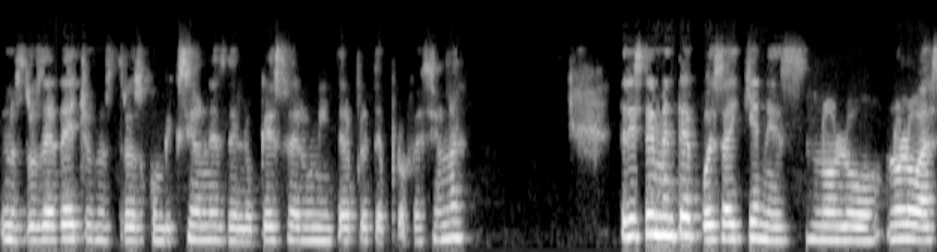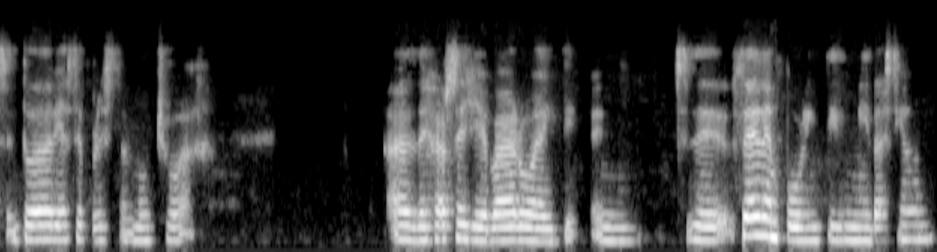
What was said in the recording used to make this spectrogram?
nuestros derechos, nuestras convicciones de lo que es ser un intérprete profesional. Tristemente, pues hay quienes no lo, no lo hacen, todavía se prestan mucho a, dejarse llevar o a, ceden por intimidación,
